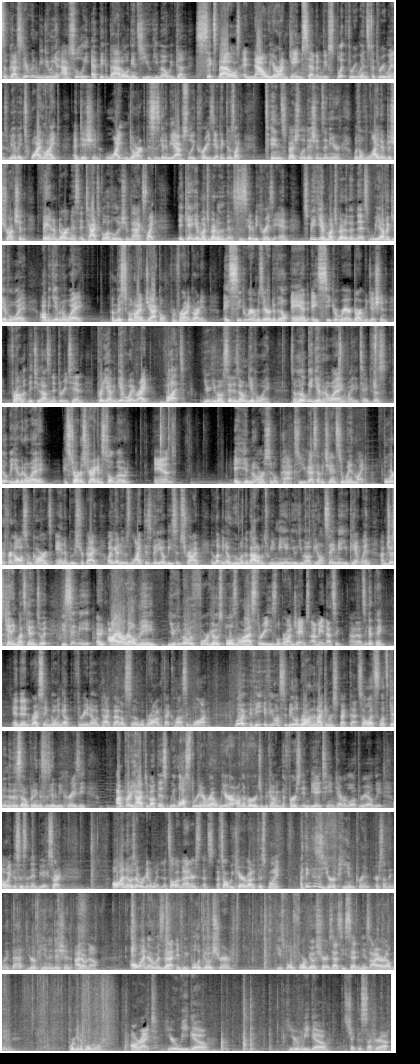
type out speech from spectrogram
What's up guys, today we're going to be doing an absolutely epic battle against Yugimo. We've done six battles and now we are on game seven. We've split three wins to three wins. We have a Twilight edition, light and dark. This is going to be absolutely crazy. I think there's like 10 special editions in here with a Light of Destruction, Phantom Darkness, and Tactical Evolution packs. Like, it can't get much better than this. This is going to be crazy. And speaking of much better than this, we have a giveaway. I'll be giving away a Mystical Knight of Jackal from Pharaonic Guardian a secret rare Mazera Deville, and a secret rare Dark Magician from the 2003 tin. Pretty epic giveaway, right? But Yugimo sent his own giveaway. So he'll be giving away, why he taped this, he'll be giving away a Stardust Dragon Assault Mode and a Hidden Arsenal pack. So you guys have a chance to win like four different awesome cards, and a booster pack. All you gotta do is like this video, be subscribed, and let me know who won the battle between me and Yugimo. If you don't say me, you can't win. I'm just kidding. Let's get into it. He sent me an IRL meme. Yugimo with four ghost pulls in the last three. He's LeBron James. I mean, that's a uh, that's a good thing. And then Ruxin going up 3-0 in pack battles, so LeBron with that classic block. Look, if he if he wants to be LeBron, then I can respect that. So let's let's get into this opening. This is going to be crazy. I'm pretty hyped about this. We've lost three in a row. We are on the verge of becoming the first NBA team to ever blow a 3-0 lead. Oh wait, this isn't the NBA. Sorry. All I know is that we're gonna win. That's all that matters. That's that's all we care about at this point. I think this is European print or something like that. European edition. I don't know. All I know is that if we pull a ghost rare, he's pulled four ghost rares as he said in his IRL meme. We're gonna pull more. All right, here we go. Here we go. Let's check this sucker out.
